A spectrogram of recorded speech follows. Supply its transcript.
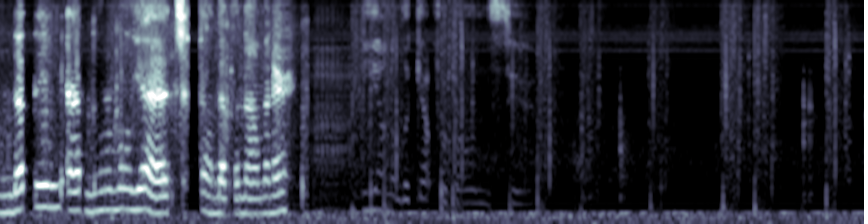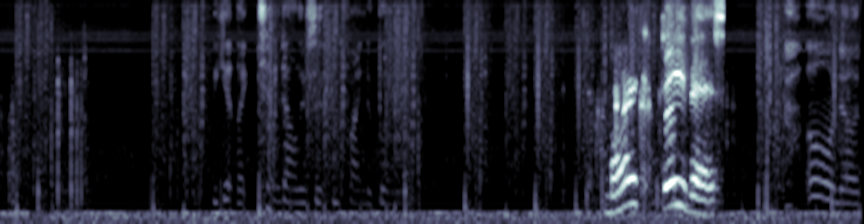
Nothing abnormal yet on the phenometer. Ten dollars if we find a bone. Mark Davis. Oh no,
